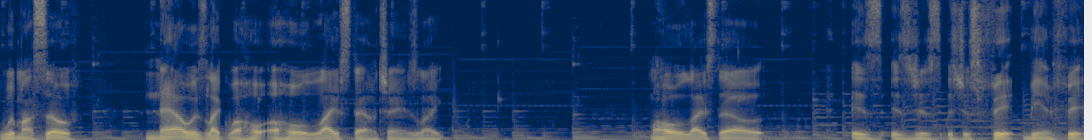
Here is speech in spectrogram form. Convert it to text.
with myself. Now it's like a whole a whole lifestyle change. Like, my whole lifestyle is is just it's just fit, being fit.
